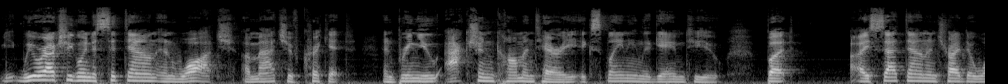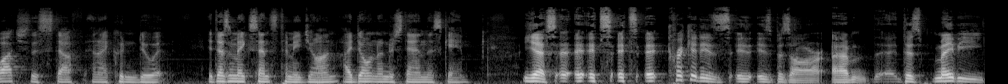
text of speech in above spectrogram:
we were actually going to sit down and watch a match of cricket and bring you action commentary explaining the game to you. But I sat down and tried to watch this stuff and I couldn't do it. It doesn't make sense to me, John. I don't understand this game. Yes, it's it's it, cricket is is, is bizarre. Um, there's maybe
